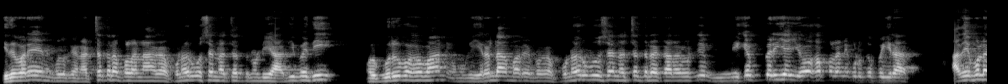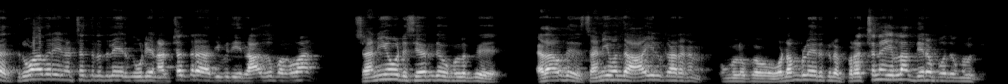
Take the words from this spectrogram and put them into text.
இதுவரை உங்களுக்கு நட்சத்திர பலனாக புனர்பூச நட்சத்திரனுடைய அதிபதி உங்கள் குரு பகவான் உங்களுக்கு இரண்டாம் பார்வை புனர்பூச நட்சத்திரக்காரர்களுக்கு மிகப்பெரிய யோக பலனை கொடுக்க போகிறார். அதே போல திருவாதிரை நட்சத்திரத்திலே இருக்கக்கூடிய நட்சத்திர அதிபதி ராகு பகவான் சனியோடு சேர்ந்து உங்களுக்கு அதாவது சனி வந்து ஆயுள்காரகன் உங்களுக்கு உடம்புல இருக்கிற பிரச்சனை எல்லாம் தீரப்போகுது உங்களுக்கு.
